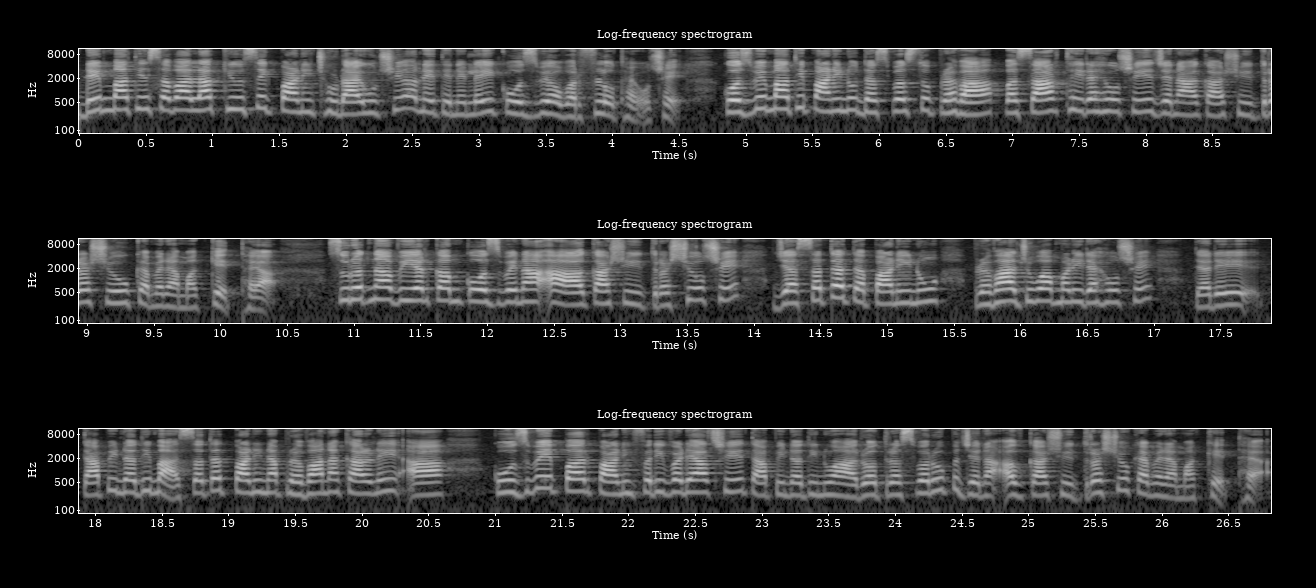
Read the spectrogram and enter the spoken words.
ડેમમાંથી સવા લાખ ક્યુસેક પાણી છોડાયું છે અને તેને લઈ કોઝવે ઓવરફ્લો થયો છે. કોઝવેમાંથી પાણીનો ધસબસતો પ્રવાહ પસાર થઈ રહ્યો છે, જેના આકાશી દ્રશ્યો કેમેરામાં કેદ થયા. સુરતના વિયરકમ કોઝવેના આ આકાશી દ્રશ્યો છે, જ્યાં સતત પાણીનો પ્રવાહ જોવા મળી રહ્યો છે. ત્યારે તાપી નદીમાં સતત પાણીના પ્રવાહના કારણે આ કોઝવે પર પાણી ફરી વળ્યા છે. તાપી નદીનું આ રૌદ્ર સ્વરૂપ, જેના અવકાશી દ્રશ્યો કેમેરામાં કેદ થયા.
